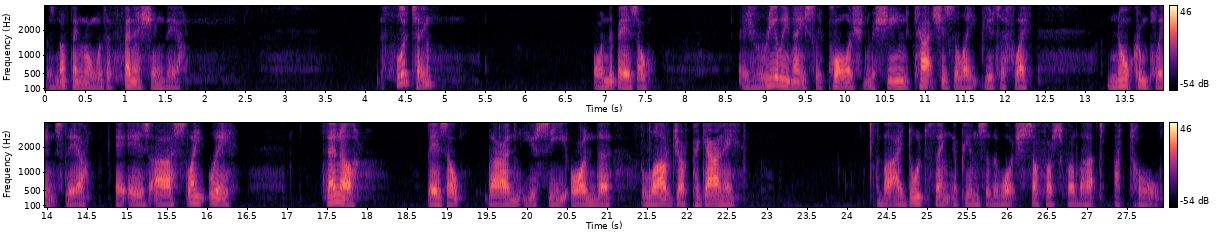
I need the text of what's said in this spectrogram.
there's nothing wrong with the finishing there. The fluting on the bezel is really nicely polished and machined, catches the light beautifully. No complaints there. It is a slightly thinner bezel than you see on the larger Pagani but I don't think the appearance of the watch suffers for that at all.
